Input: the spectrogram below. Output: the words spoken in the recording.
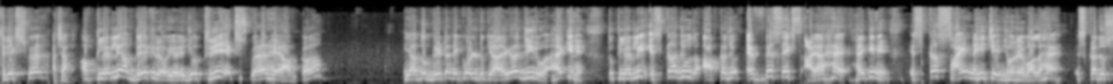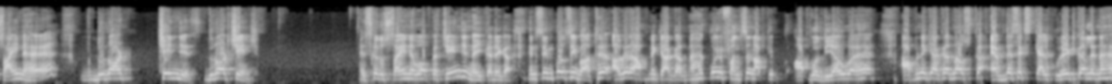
थ्री एक्स स्क्वायर अच्छा अब क्लियरली आप देख रहे हो ये जो थ्री एक्स स्क्वायर है आपका या तो ग्रेटर इक्वल टू क्या आएगा? ज़ीरो है कि नहीं? तो क्लियरली इसका जो, आपका जो एफ़ डेस एक्स आया है है कि नहीं? इसका साइन नहीं चेंज होने वाला है। इसका जो साइन है do not changes do not change इसका जो साइन है वो आपका चेंज नहीं करेगा। इन सिंपल सी बात है, अगर आपने क्या करना है, कोई फ़ंक्शन आपकी, आपको दिया हुआ है, आपने क्या करना है, उसका एक्स कैलकुलेट कर लेना है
